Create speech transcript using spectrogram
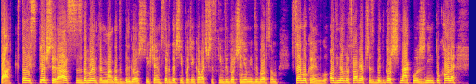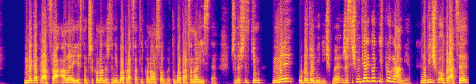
Tak, to jest pierwszy raz. Zdobyłem ten mandat w Bydgoszczy i chciałem serdecznie podziękować wszystkim wyborczyniom i wyborcom w całym okręgu. Od Inowrocławia przez Bydgoszcz, Nakło, Żnin, Tuchole, mega praca, ale jestem przekonany, że to nie była praca tylko na osoby, to była praca na listę. Przede wszystkim my udowodniliśmy, że jesteśmy wiarygodni w programie. Mówiliśmy o pracy,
